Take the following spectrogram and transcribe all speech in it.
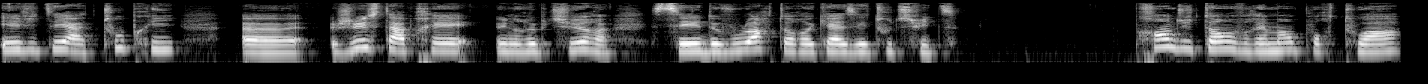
éviter à tout prix euh, juste après une rupture, c'est de vouloir te recaser tout de suite. Prends du temps vraiment pour toi,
